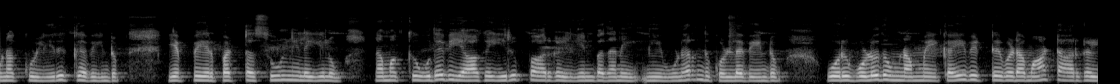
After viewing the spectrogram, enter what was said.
உனக்குள் இருக்க வேண்டும். எப்பேற்பட்ட சூழ்நிலையிலும் நமக்கு உதவியாக இருப்பார்கள் என்பதனை நீ உணர்ந்து கொள்ள வேண்டும். ஒரு பொழுதும் நம்மை கைவிட்டு விட மாட்டார்கள்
